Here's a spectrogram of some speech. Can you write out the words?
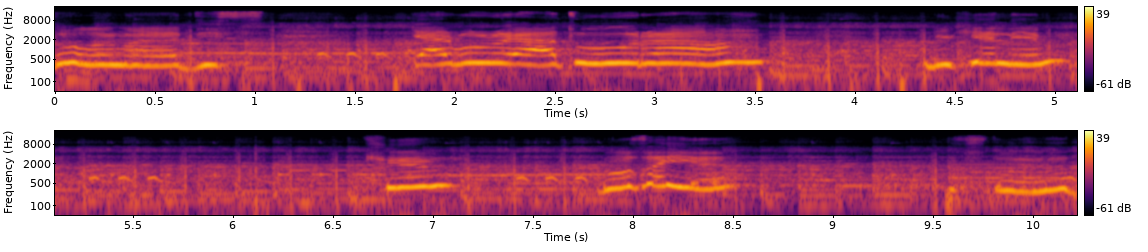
Dolunay'a diz. Gel buraya Tuğra. Bükelim. Tüm Roza'yı. Hiç duymadım.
